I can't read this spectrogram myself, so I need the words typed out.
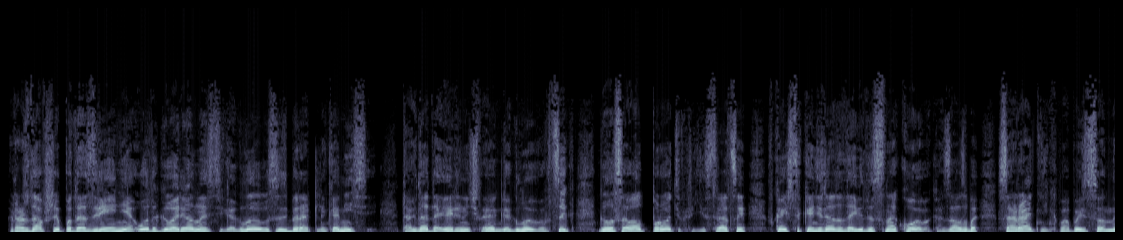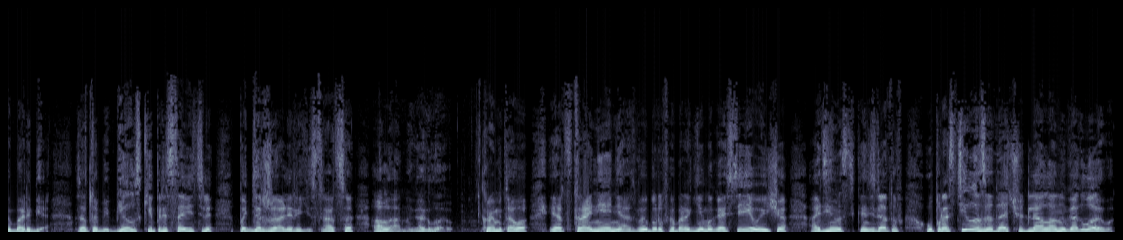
рождавшее подозрение о договоренности Гаглоева с избирательной комиссией. Тогда доверенный человек Гаглоева в ЦИК голосовал против регистрации в качестве кандидата Давида Снакоева, казалось бы, соратника по оппозиционной борьбе. Зато бибиловские представители поддержали регистрацию Алана Гаглоева. Кроме того, и отстранение от выборов Ибрагима Гасеева и еще 11 кандидатов упростило задачу для Алана Гаглоева.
